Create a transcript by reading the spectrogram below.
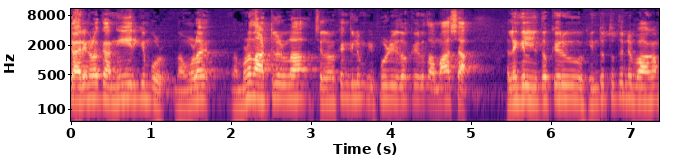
കാര്യങ്ങളൊക്കെ അംഗീകരിക്കുമ്പോൾ നമ്മളെ നമ്മുടെ നാട്ടിലുള്ള ചിലർക്കെങ്കിലും ഇപ്പോഴും ഇതൊക്കെ ഒരു തമാശ അല്ലെങ്കിൽ ഇതൊക്കെ ഒരു ഹിന്ദുത്വത്തിന്റെ ഭാഗം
